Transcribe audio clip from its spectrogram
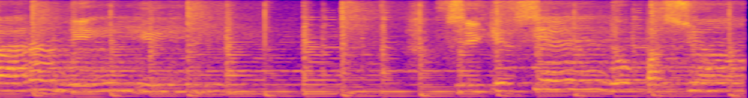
para mí sigue siendo pasión.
